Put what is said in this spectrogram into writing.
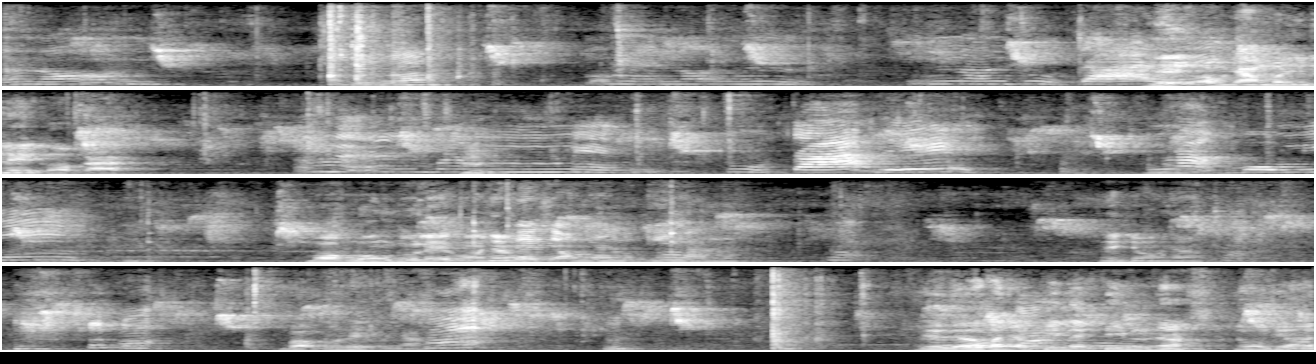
นี่นอนเลขเอายังมาอยู่เลขออกอะบอกลุงดูเลขออกยังเด็กจะเอายังลูกกี้ทันนะเลขสิออกยัง บอกดูเลขเอายังเดี๋ยวเดี๋ยวเขาจะกินไอติมนะลุงสิเอาไอ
